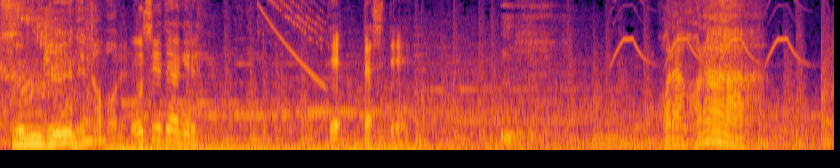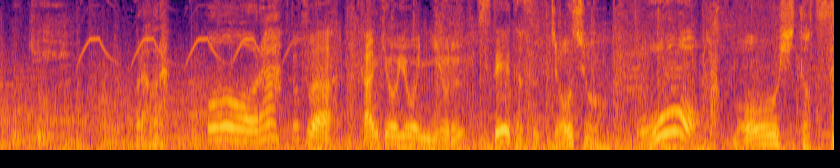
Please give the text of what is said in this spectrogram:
すんげえネタバレ。教えてあげる。手出して。ほらほら。ほらほら。ほら。一つは環境要因によるステータス上昇。おおもう一つ。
